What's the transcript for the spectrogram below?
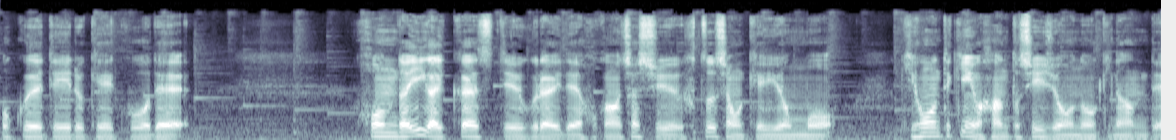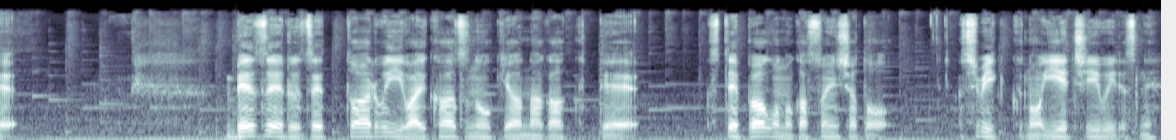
遅れている傾向で、ホンダ以外1ヶ月っていうぐらいで他の車種、普通車も軽4も基本的には半年以上納期なんで、ベゼル ZRE は相変わらず納期は長くて、ステップワゴンのガソリン車とシビックの EHEV ですね。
